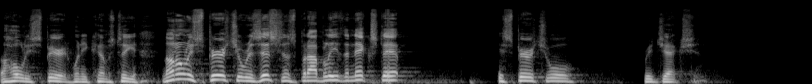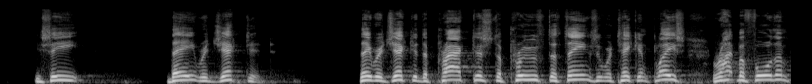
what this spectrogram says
the Holy Spirit when He comes to you. Not only spiritual resistance, but I believe the next step is spiritual rejection. You see, they rejected. They rejected the practice, the proof, the things that were taking place right before them.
